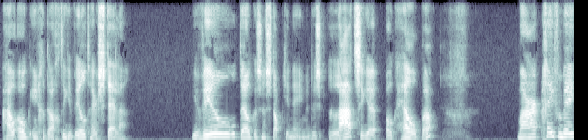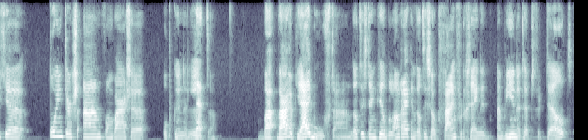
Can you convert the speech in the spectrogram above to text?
hou ook in gedachten, je wilt herstellen. Je wil telkens een stapje nemen. Dus laat ze je ook helpen. Maar geef een beetje pointers aan van waar ze op kunnen letten. Waar, heb jij behoefte aan? Dat is denk ik heel belangrijk en dat is ook fijn voor degene aan wie je het hebt verteld,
